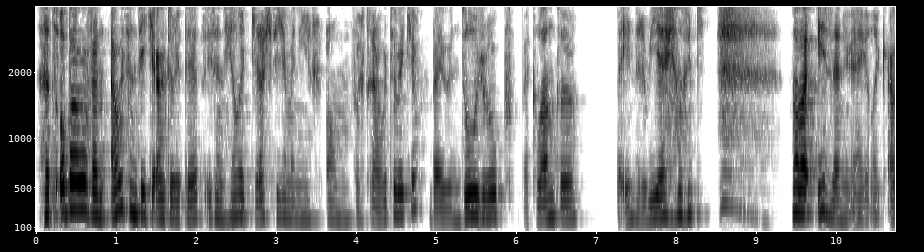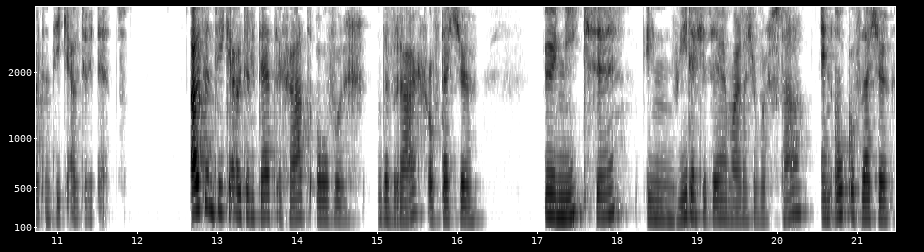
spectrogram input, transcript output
Het opbouwen van authentieke autoriteit is een hele krachtige manier om vertrouwen te wekken bij uw doelgroep, bij klanten, bij eender wie eigenlijk. Maar wat is dat nu eigenlijk, authentieke autoriteit? Authentieke autoriteit gaat over de vraag of dat je uniek bent in wie dat je bent en waar dat je voor staat. En ook of dat je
